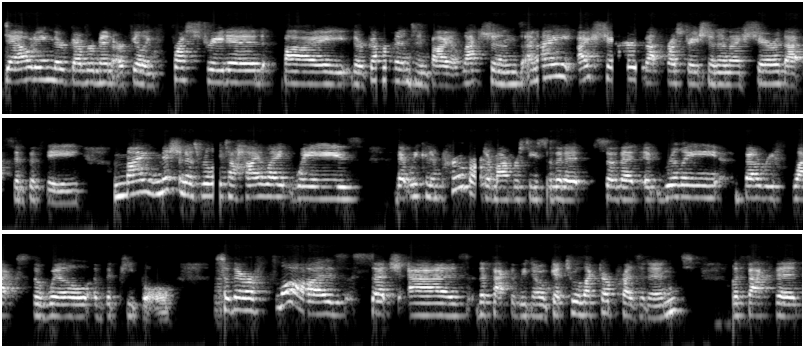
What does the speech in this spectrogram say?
doubting their government or feeling frustrated by their government and by elections. And I, I share that frustration and I share that sympathy. My mission is really to highlight ways that we can improve our democracy so that it so that it really better reflects the will of the people. So there are flaws such as the fact that we don't get to elect our president, the fact that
